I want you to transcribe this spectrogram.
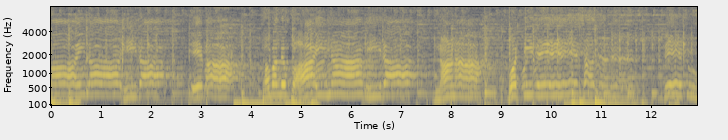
માયલા હીરા એવા. ધવલભાઈ ના વીરા, નાણા વટી રે સાજન બેઠું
